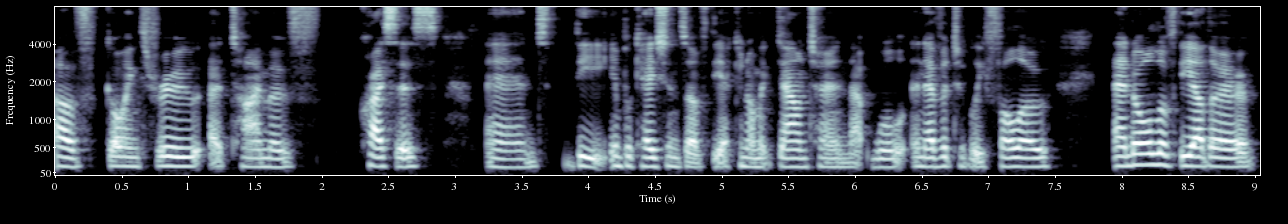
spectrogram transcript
of going through a time of crisis and the implications of the economic downturn that will inevitably follow, and all of the other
